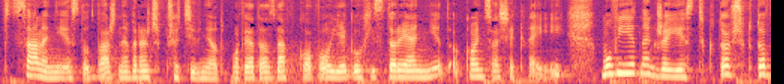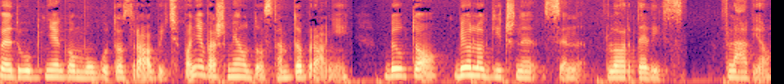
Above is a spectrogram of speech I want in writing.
wcale nie jest odważny, wręcz przeciwnie, odpowiada zdawkowo. Jego historia nie do końca się klei. Mówi jednak, że jest ktoś, kto według niego mógł to zrobić, ponieważ miał dostęp do broni. Był to biologiczny syn Flor de Lis, Flavio,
